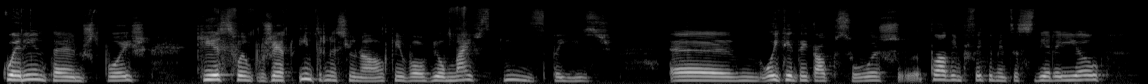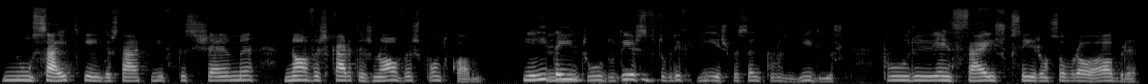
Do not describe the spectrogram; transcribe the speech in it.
40 anos depois, que esse foi um projeto internacional que envolveu mais de 15 países, 80 e tal pessoas. Podem perfeitamente aceder a ele num site que ainda está ativo, que se chama novascartasnovas.com. E aí uhum. tem tudo, desde fotografias, passando por vídeos, por ensaios que saíram sobre a obra,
